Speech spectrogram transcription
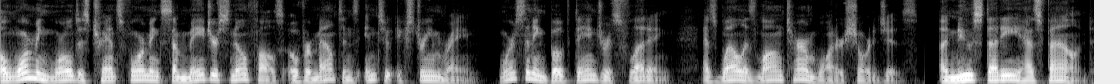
A warming world is transforming some major snowfalls over mountains into extreme rain, worsening both dangerous flooding as well as long-term water shortages. A new study has found.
